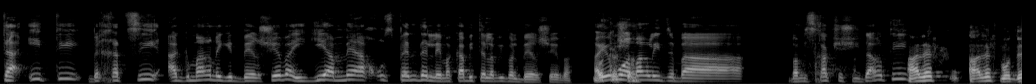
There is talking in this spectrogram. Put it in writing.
טעיתי בחצי הגמר נגד באר שבע, הגיע 100% פנדל למכבי תל אביב על באר שבע. בבקשה. היום הוא אמר לי את זה ב... במשחק ששידרתי. א', א', מודה,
